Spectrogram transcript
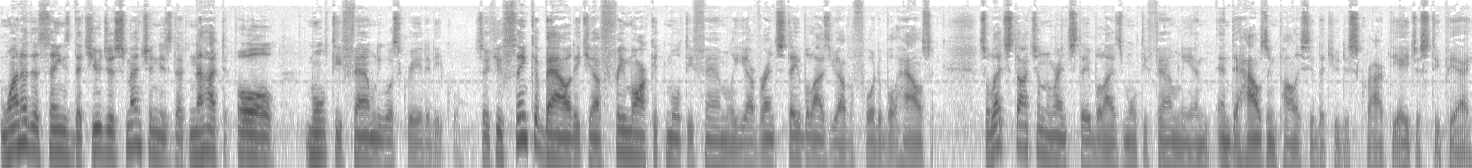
one of the things that you just mentioned is that not all multifamily was created equal. So if you think about it, you have free market multifamily, you have rent stabilized, you have affordable housing. So let's touch on rent stabilized multifamily and, and the housing policy that you described, the HSTPA.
